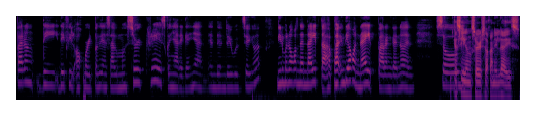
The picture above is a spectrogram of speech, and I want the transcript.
parang they they feel awkward pag sinasabi mo, Sir Chris, kunyari ganyan. And then they would say, huh? Hindi naman ako na night ah. Pa- hindi ako night, parang ganun. So, Kasi yung sir sa kanila is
